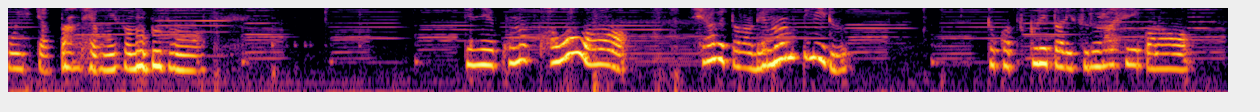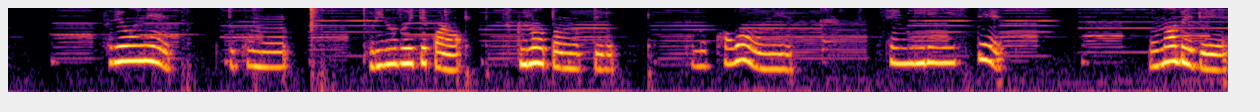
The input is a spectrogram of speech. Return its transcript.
ポイしちゃったんだよね その部分は。でねこの皮は調べたらレモンピールとか作れたりするらしいからそれはねちょっとこの取り除いてから作ろうと思ってる。この皮をね千切りにしてお鍋で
